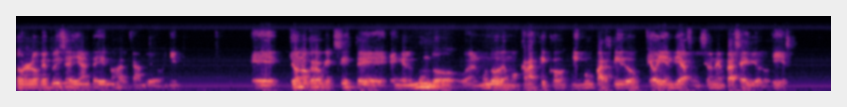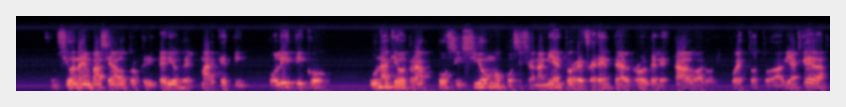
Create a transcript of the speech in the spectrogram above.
Sobre lo que tú dices y antes de irnos al cambio, yo no creo que existe en el mundo o en el mundo democrático ningún partido que hoy en día funcione en base a ideologías. Funciona en base a otros criterios del marketing político, una que otra posición o posicionamiento referente al rol del Estado, a los impuestos todavía queda,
